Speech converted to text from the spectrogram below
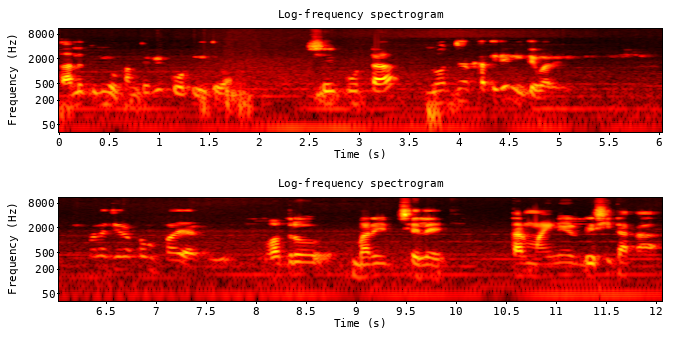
তাহলে তুমি ওখান থেকে কোট নিতে পারো। সেই কোটটা লজ্জার খাতিরে নিতে পারেনি। মানে যেরকম হয় আর কি। ভদ্র বাড়ির ছেলে, তার মাইনের বেশি টাকা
